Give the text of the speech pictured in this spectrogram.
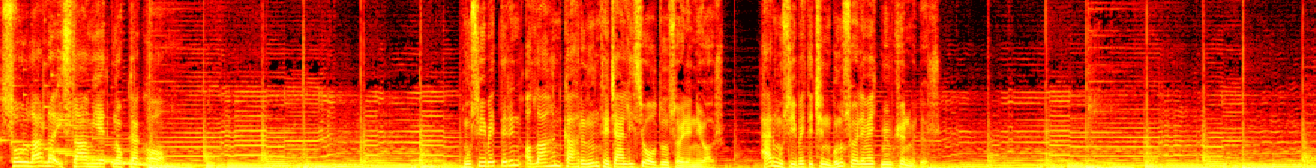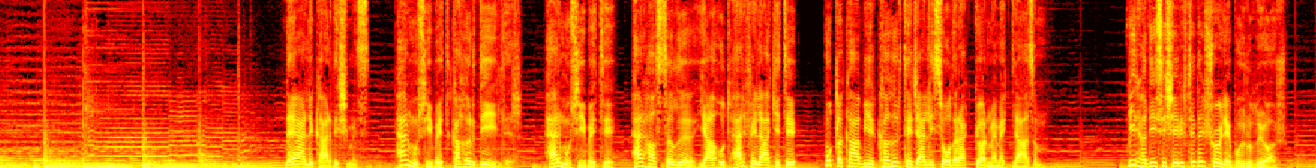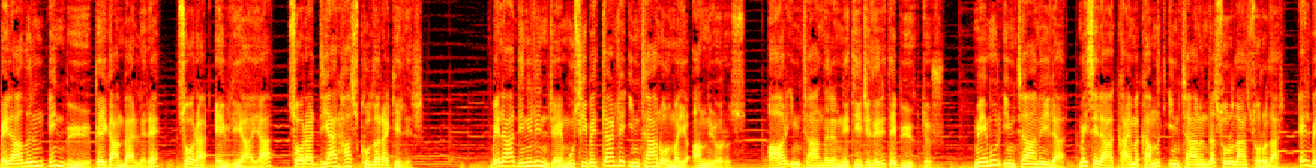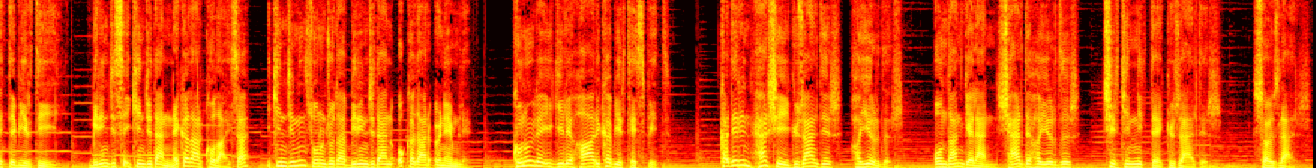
sorularla İslamiyet.com Musibetlerin Allah'ın kahrının tecellisi olduğu söyleniyor. Her musibet için bunu söylemek mümkün müdür? Değerli kardeşimiz, her musibet kahır değildir. Her musibeti, her hastalığı yahut her felaketi mutlaka bir kahır tecellisi olarak görmemek lazım. Bir hadisi şerifte de şöyle buyruluyor. Belaların en büyüğü peygamberlere, sonra evliyaya, sonra diğer has kullara gelir. Bela denilince musibetlerle imtihan olmayı anlıyoruz. Ağır imtihanların neticeleri de büyüktür. Memur imtihanıyla, mesela kaymakamlık imtihanında sorulan sorular elbette bir değil. Birincisi ikinciden ne kadar kolaysa, ikincinin sonucu da birinciden o kadar önemli. Konuyla ilgili harika bir tespit. Kaderin her şeyi güzeldir, hayırdır. Ondan gelen şer de hayırdır, çirkinlik de güzeldir. Sözler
